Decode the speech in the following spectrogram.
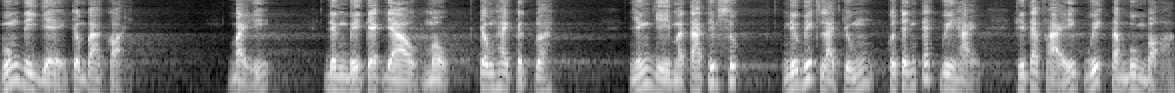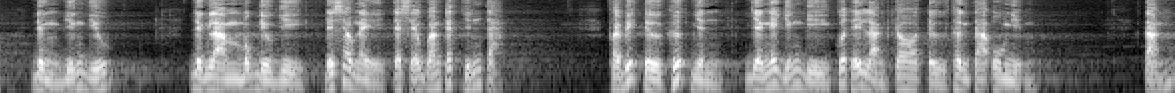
muốn đi về trong ba cõi. 7. Đừng bị kẹt vào một trong hai cực đoan. Những gì mà ta tiếp xúc, nếu biết là chúng có tính cách nguy hại, thì ta phải quyết tâm buông bỏ, đừng dướng díu. Đừng làm một điều gì để sau này ta sẽ quán trách chính ta phải biết từ khước nhìn và nghe những gì có thể làm cho từ thân ta ô nhiễm. 8.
